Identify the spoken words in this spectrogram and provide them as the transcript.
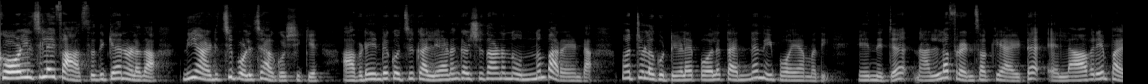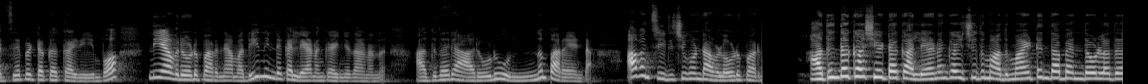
കോളേജ് ലൈഫ് ആസ്വദിക്കാനുള്ളതാ. നീ അടിച്ചു പൊളിച്ച് ആഘോഷിക്ക്. അവിടെ എന്റെ കൊച്ചു കല്യാണം കഴിച്ചതാണെന്നൊന്നും പറയണ്ട. മറ്റുള്ള കുട്ടികളെ പോലെ തന്നെ നീ പോയാൽ മതി. എന്നിട്ട് നല്ല ഫ്രണ്ട്സൊക്കെ ആയിട്ട് എല്ലാവരെയും പരിചയപ്പെട്ടൊക്കെ കഴിയുമ്പോൾ നീ അവരോട് പറഞ്ഞാൽ മതി നിന്റെ കല്യാണം കഴിഞ്ഞതാണെന്ന്. അതുവരെ ആരോടും ഒന്നും പറയണ്ട. അവൻ ചിരിച്ചുകൊണ്ട് അവളോട് പറഞ്ഞു അതെന്താ കാശിയേട്ടാ? കല്യാണം കഴിച്ചതും അതുമായിട്ട് എന്താ ബന്ധമുള്ളത്?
